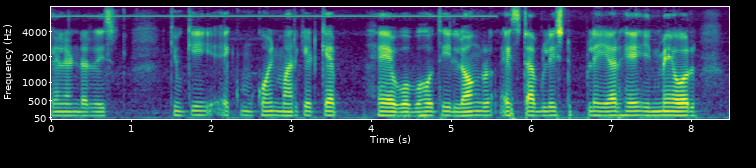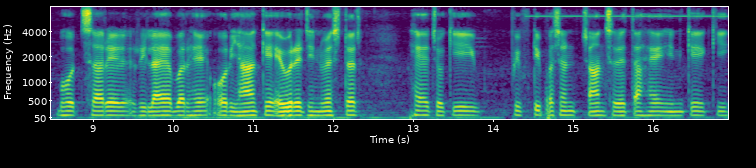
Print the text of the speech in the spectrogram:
कैलेंडर रिस्क क्योंकि एक कॉइन मार्केट कैप है, वो बहुत ही लॉन्ग एस्टेब्लिश्ड प्लेयर है इनमें और बहुत सारे रिलायबल है और यहाँ के एवरेज इन्वेस्टर है जो कि 50 परसेंट चांस रहता है इनके कि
